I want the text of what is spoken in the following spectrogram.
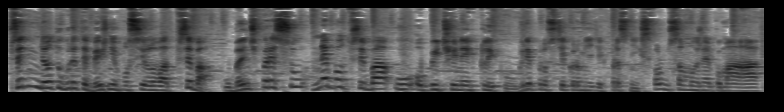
Přední deltu budete běžně posilovat třeba u bench pressu nebo třeba u obyčejných kliků, kde prostě kromě těch prsních svalů samozřejmě pomáhá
